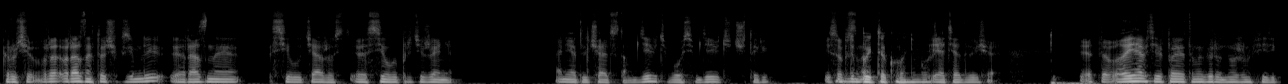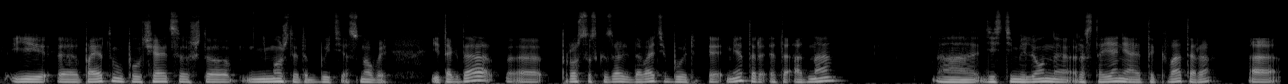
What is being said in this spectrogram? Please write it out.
короче, в разных точках Земли разные силы тяжести, э, силы притяжения. Они отличаются там 9, 8, 9, 4. И, собственно, быть такого не может. Я тебе отвечаю. Это, я тебе поэтому говорю, нужен физик. И э, поэтому получается, что не может это быть основой. И тогда э, просто сказали, давайте будет э, метр — это одна 10-миллионное а, расстояние от экватора, а,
